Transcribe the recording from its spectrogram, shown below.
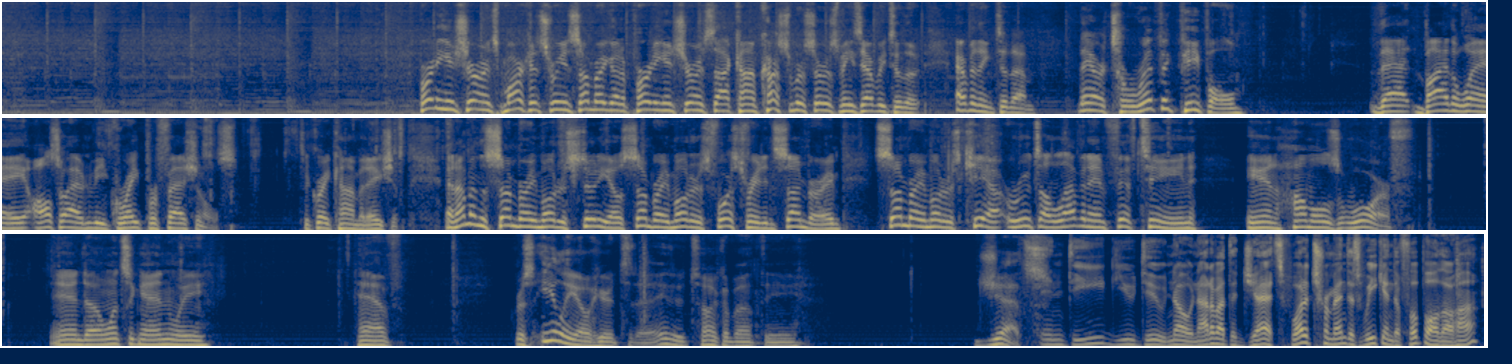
Purdy Insurance, Market Street in Sunbury. Go to purdyinsurance.com. Customer service means every to the, everything to them. They are terrific people that, by the way, also happen to be great professionals. It's a great combination. And I'm in the Sunbury Motors studio. Sunbury Motors, 4th Street in Sunbury. Sunbury Motors Kia, routes 11 and 15 in Hummel's Wharf. And uh, once again, we have Chris Elio here today to talk about the Jets. Indeed, you do. No, not about the Jets. What a tremendous weekend of football, though, huh?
